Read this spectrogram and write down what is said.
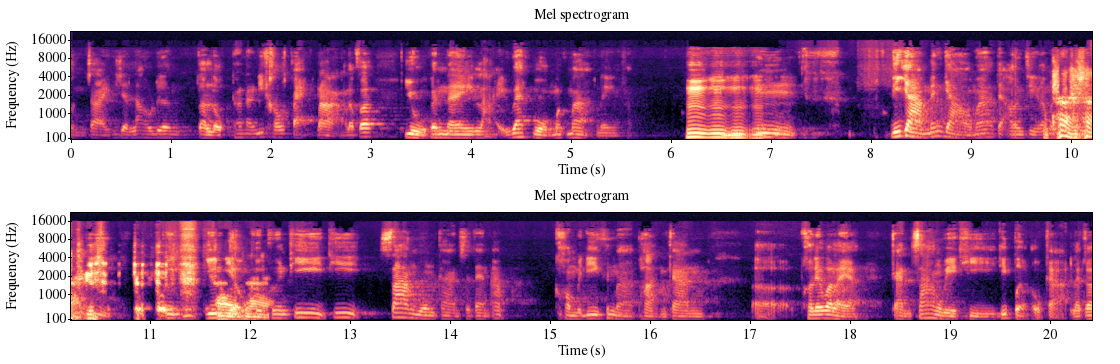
สนใจที่จะเล่าเรื่องตลกทั้งทั้งๆที่เขาแตกต่าง แล้วก็อยู่กันในหลายแวดวงมากๆเลยครับ อืมอืมอืมอือืมมนิยามแม่งยาวมาก แต่เอาจริงๆแล้วมันใช่ใช่พื้นยืนเดี่ยวใช่คือพื้นที่ที่สร้างวงการ stand up comedy ขึ้นมาผ่านการเอ่อเขาเรียกว่าอะไรอะการสร้างเวทีที่เปิดโอกาส แล้วก็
